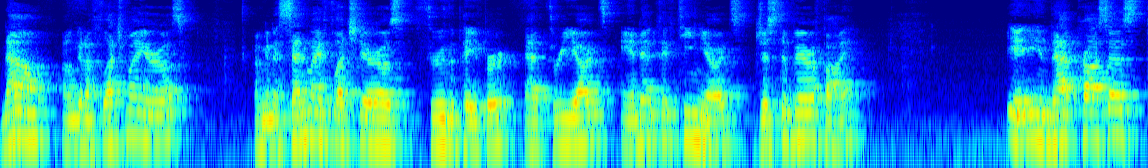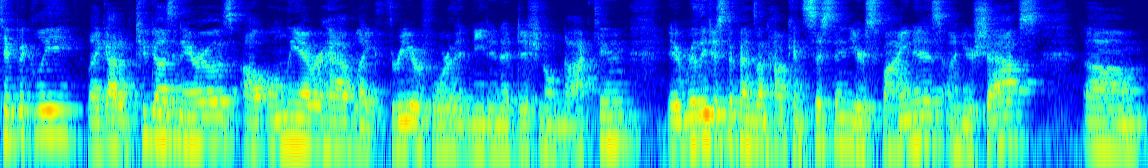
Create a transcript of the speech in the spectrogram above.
Now I'm gonna fletch my arrows. I'm gonna send my fletched arrows through the paper at three yards and at 15 yards just to verify. In that process, typically, like out of two dozen arrows, I'll only ever have like three or four that need an additional nock tune. It really just depends on how consistent your spine is on your shafts. Um,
